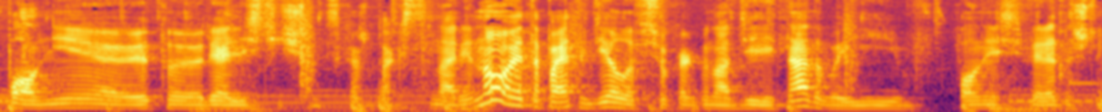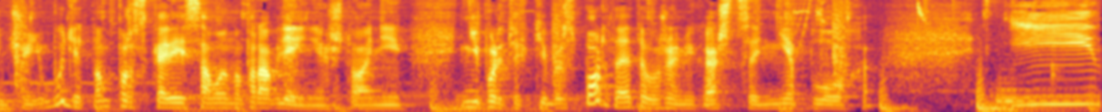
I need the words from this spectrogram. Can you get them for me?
вполне это реалистичный, скажем так, сценарий. Но это, понятное дело, все как бы надо делить надо, и вполне себе вероятно, что ничего не будет, но просто скорее само направление, что они не против киберспорта, это уже, мне кажется, неплохо. И,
